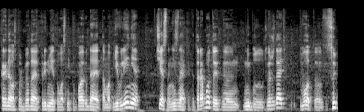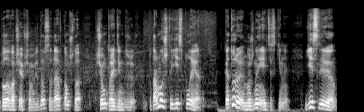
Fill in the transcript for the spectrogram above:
когда вас пропадает предмет, у вас не попадает там объявление. Честно, не знаю, как это работает, э, не буду утверждать. Вот, э, суть была вообще в чем видоса, да, в том, что почему трейдинг жив. Потому что есть плееры, которые нужны эти скины. Если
